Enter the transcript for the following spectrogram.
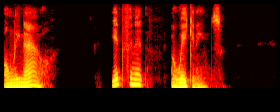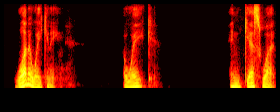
only now. Infinite awakenings. One awakening, awake. And guess what?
